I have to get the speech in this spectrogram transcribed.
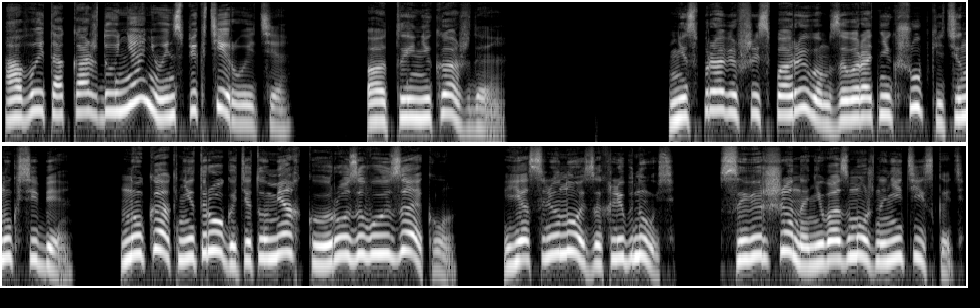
А вы так каждую няню инспектируете? А ты не каждая. Не справившись с порывом, за воротник шубки тяну к себе. Ну как не трогать эту мягкую розовую зайку? Я слюной захлебнусь. Совершенно невозможно не тискать.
